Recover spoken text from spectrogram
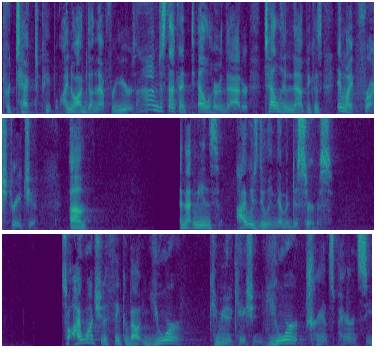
protect people? I know I've done that for years. I'm just not going to tell her that or tell him that because it might frustrate you. Um, and that means I was doing them a disservice. So I want you to think about your communication, your transparency.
